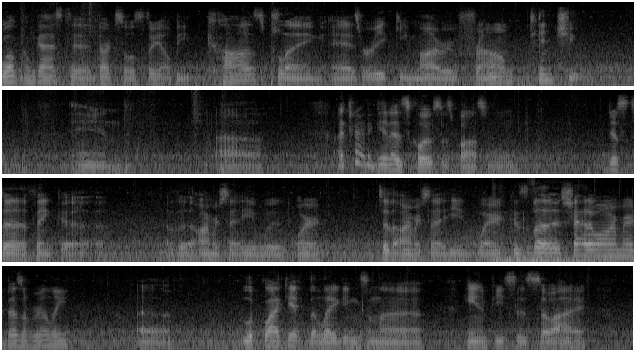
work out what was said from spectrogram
Welcome guys to Dark Souls 3. I'll be cosplaying as Rikimaru from Tenchu. And uh, I try to get as close as possible. Just to think uh, of the armor set he would wear to the armor set he'd wear. Because the shadow armor doesn't really uh, look like it. The leggings and the hand pieces, so I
